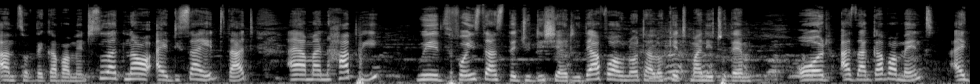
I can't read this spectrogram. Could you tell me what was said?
arms of the government. So that now i decide that i am unhappy with for instance the judiciary. Therefore i will not allocate money to them. Or as a government i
